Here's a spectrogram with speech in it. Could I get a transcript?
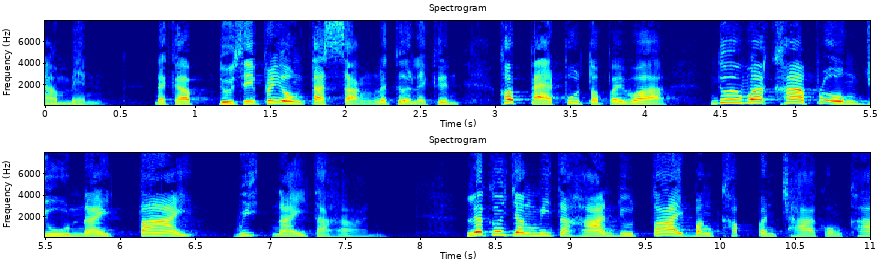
อาเมนนะครับดูสิพระองค์ตัดสั่งแล้วเกิดอะไรขึ้น ข้อ 8 พูดต่อไปว่า ด้วยว่าข้าพระองค์อยู่ในใต้วินัยทหาร และก็ยังมีทหารอยู่ใต้บังคับบัญชาของข้า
